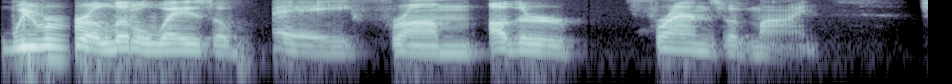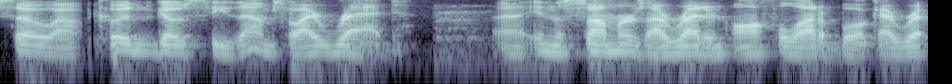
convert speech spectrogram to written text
We were a little ways away from other friends of mine, so I couldn't go see them. So I read. Uh, in the summers, I read an awful lot of book. I read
